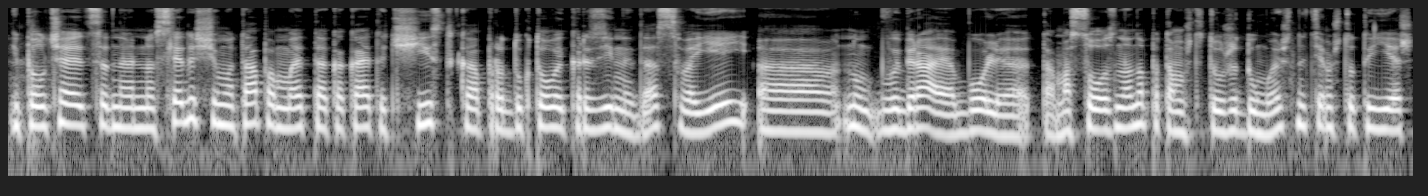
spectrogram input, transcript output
И получается, наверное, следующим этапом это какая-то чистка продуктовой корзины, да, своей, э, ну, выбирая более там осознанно, потому что ты уже думаешь над тем, что ты ешь,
